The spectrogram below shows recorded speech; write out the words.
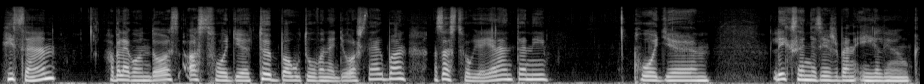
Hiszen, ha belegondolsz, az, hogy több autó van egy országban, az azt fogja jelenteni, hogy légszennyezésben élünk,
